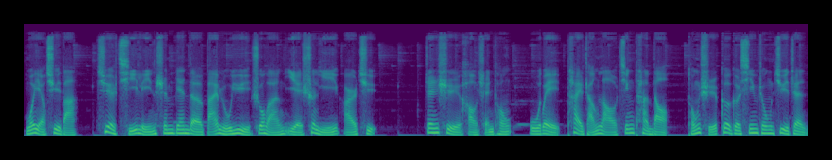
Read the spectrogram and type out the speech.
我也去吧。血麒麟身边的白如玉说完，也瞬移而去。真是好神通！五位太长老惊叹道。同时，个个心中巨震。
